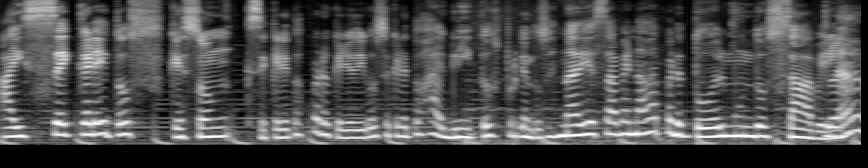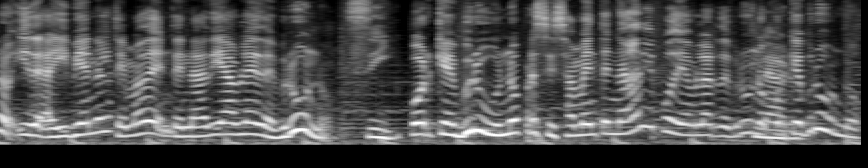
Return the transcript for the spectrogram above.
hay secretos que son secretos, pero que yo digo secretos a gritos, porque entonces nadie sabe nada, pero todo el mundo sabe. Claro, y de ahí viene el tema de, nadie hable de Bruno. Sí. Porque Bruno, precisamente, nadie podía hablar de Bruno, porque Bruno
